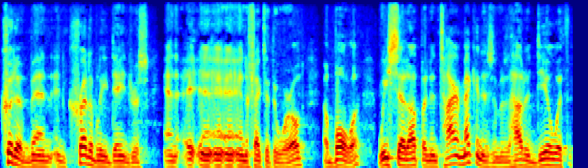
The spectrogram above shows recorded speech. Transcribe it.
could have been incredibly dangerous and, and, and affected the world, Ebola. We set up an entire mechanism as how to deal with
